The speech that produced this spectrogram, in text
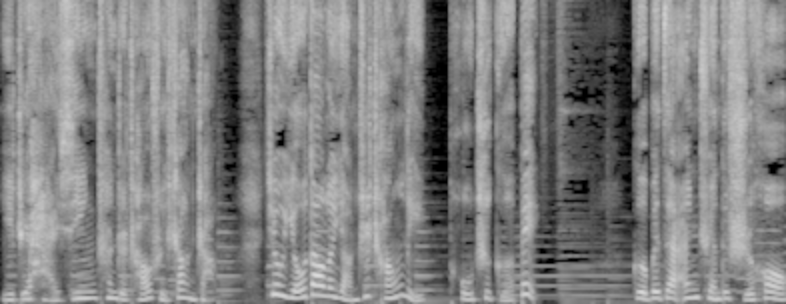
一只海星趁着潮水上涨，就游到了养殖场里偷吃蛤贝。蛤贝在安全的时候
